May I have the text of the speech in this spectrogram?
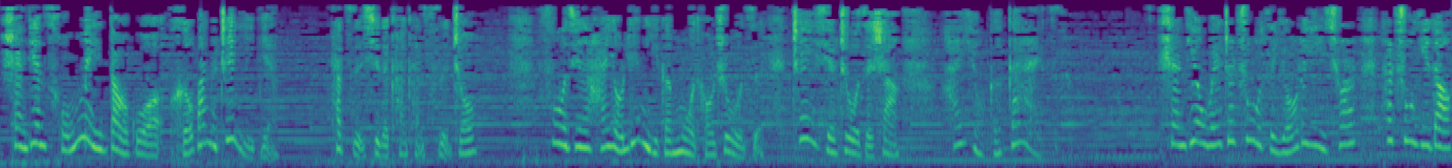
闪电从没到过河湾的这一边，他仔细的看看四周，附近还有另一根木头柱子，这些柱子上还有个盖子。闪电围着柱子游了一圈，他注意到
